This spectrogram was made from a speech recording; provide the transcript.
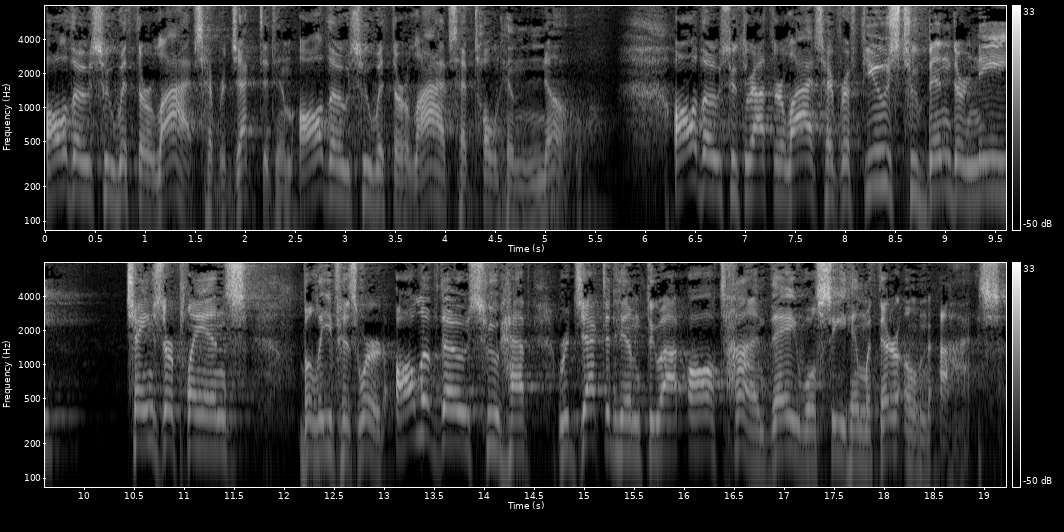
All those who with their lives have rejected him. All those who with their lives have told him no. All those who throughout their lives have refused to bend their knee, change their plans, believe his word. All of those who have rejected him throughout all time, they will see him with their own eyes.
